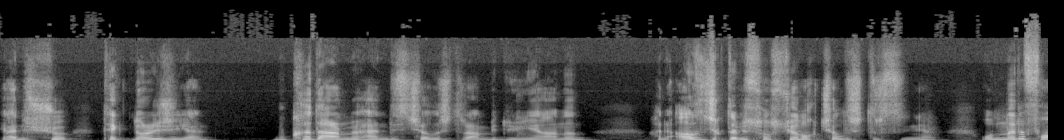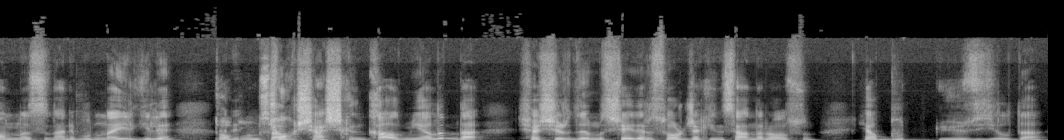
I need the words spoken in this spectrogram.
yani şu teknoloji yani bu kadar mühendis çalıştıran bir dünyanın hani azıcık da bir sosyolog çalıştırsın ya. Onları fonlasın. Hani bununla ilgili hani Toplumsal çok şaşkın kalmayalım da şaşırdığımız şeyleri soracak insanlar olsun. Ya bu yüzyılda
